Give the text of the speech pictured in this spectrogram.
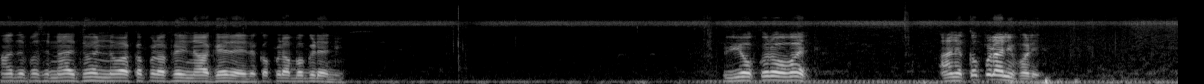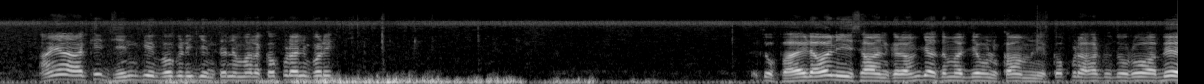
હા, તો પછી નાય ધોઈને નવા કપડાં પહેરીને આ ઘેરે એટલે કપડાં બગડે નહીં. લ્યો, કરો વાત. આને કપડાની પડી અહીંયા આખી જિંદગી બગડી ગઈ ને તને મારા કપડાની પડી તો ભાઈડા હોય ને એ સહન કરે. સમજ્યા? તમારે જેવું કામ નહીં. કપડાં હાટું તો રોવા બે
